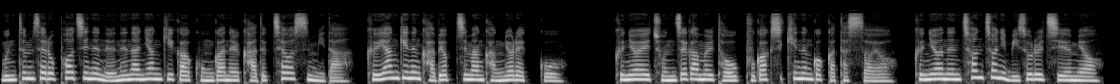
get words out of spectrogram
문틈새로 퍼지는 은은한 향기가 공간을 가득 채웠습니다. 그 향기는 가볍지만 강렬했고 그녀의 존재감을 더욱 부각시키는 것 같았어요. 그녀는 천천히 미소를 지으며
